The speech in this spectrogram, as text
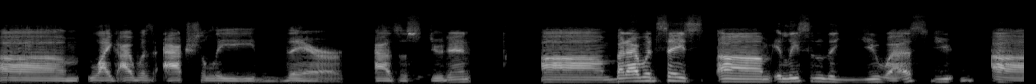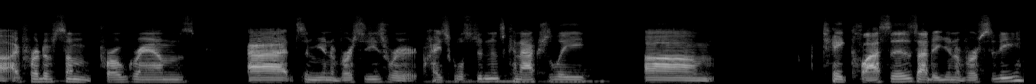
um like i was actually there as a student um, but I would say, um, at least in the U.S., you, uh, I've heard of some programs at some universities where high school students can actually um, take classes at a university.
